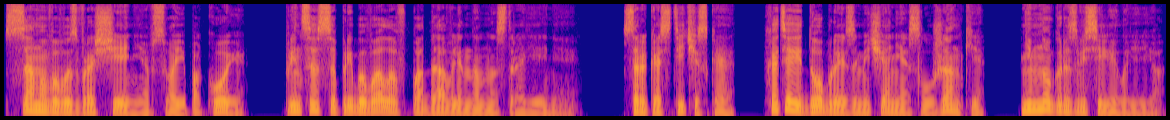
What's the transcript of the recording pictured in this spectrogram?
С самого возвращения в свои покои принцесса пребывала в подавленном настроении. Саркастическое, хотя и доброе замечание служанки немного развеселило ее.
